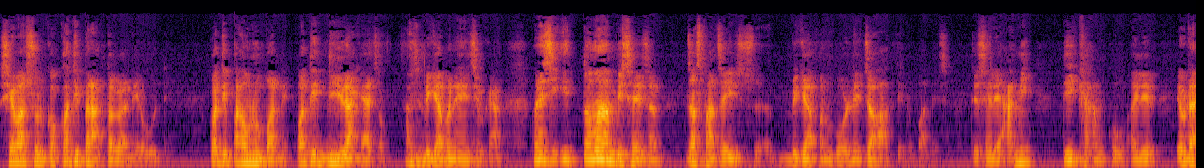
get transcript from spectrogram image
सेवा शुल्क कति प्राप्त गर्ने हो उसले कति पाउनुपर्ने? कति दिइराखेका छौँ? विज्ञापन एजेन्सीको काम। भनेपछि यी तमाम विषय छन् जसमा चाहिँ विज्ञापन बोर्डले जवाब दिनुपर्नेछ। त्यसैले हामी ती कामको अहिले एउटा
